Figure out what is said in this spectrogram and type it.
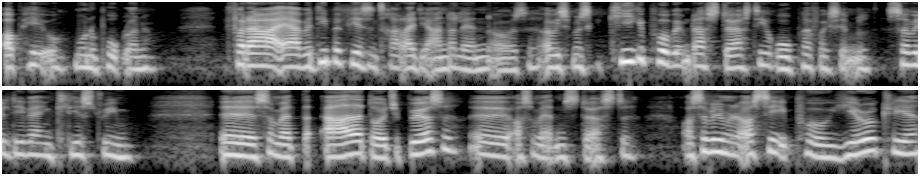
ophæve monopolerne. For der er værdipapircentraler i de andre lande også. Og hvis man skal kigge på, hvem der er størst i Europa for eksempel, så vil det være en Clearstream, øh, som er ejet af Deutsche Börse, øh, og som er den største. Og så vil man også se på Euroclear,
